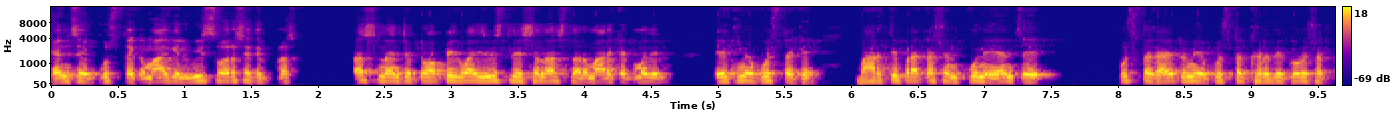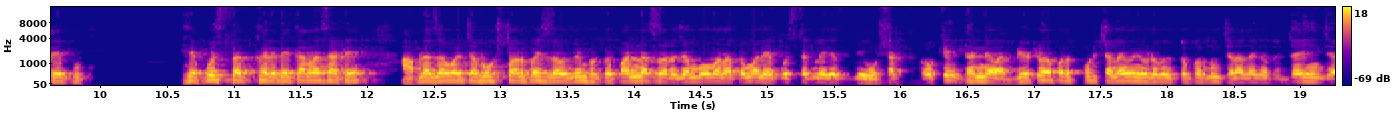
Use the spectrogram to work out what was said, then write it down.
यांचे पुस्तक. मागील वीस वर्षातील प्रश्न- प्रश्नांचे टॉपिक वाईज विश्लेषण असणार मार्केटमधील एकमेव पुस्तक आहे. भारती प्रकाशन पुणे यांचे पुस्तक आहे. तुम्ही हे पुस्तक खरेदी करू शकता. हे पुस्तक खरेदी करण्यासाठी आपल्या जवळच्या बुक स्टॉल पैसे जाऊन तुम्ही फक्त पन्नास हजार जम्बो म्हणा तुम्हाला हे पुस्तक लगेच देऊ शकता. ओके धन्यवाद. भेटूया परत पुढच्या नवीन व्हिडिओ तोपर्यंत तुमच्या राजा घेतो. जय हिंद. जय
